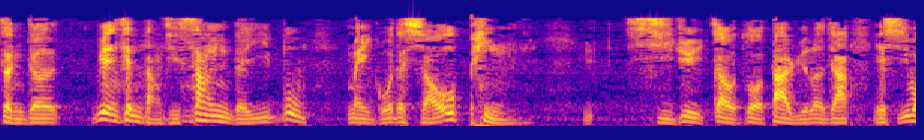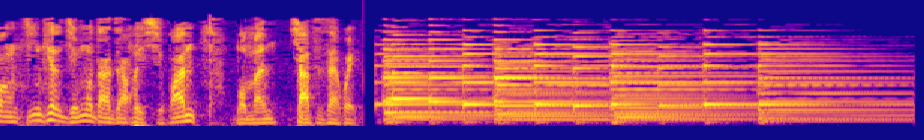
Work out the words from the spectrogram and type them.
整个院线档期上映的一部美国的小品喜剧，叫做《大娱乐家》。也希望今天的节目大家会喜欢。我们下次再会。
